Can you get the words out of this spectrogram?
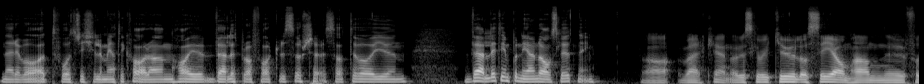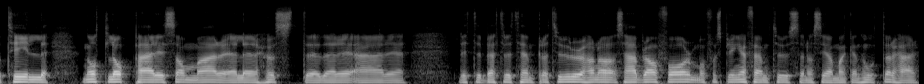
när det var 2-3 kilometer kvar. Han har ju väldigt bra fartresurser så att det var ju en väldigt imponerande avslutning. Ja, verkligen. Och det ska bli kul att se om han nu får till något lopp här i sommar eller höst eh, där det är eh, lite bättre temperaturer. Han har så här bra form och får springa 5000 och se om han kan hota det här.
